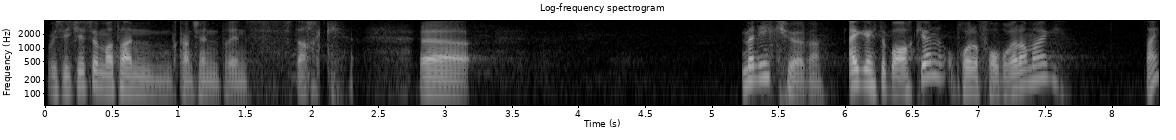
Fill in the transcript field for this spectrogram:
Hvis ikke så må jeg ta en, kanskje en prins sterk. Uh, men det gikk over. Jeg gikk tilbake igjen og prøvde å forberede meg. Nei,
